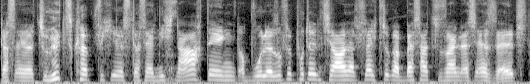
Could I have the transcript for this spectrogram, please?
dass er zu hitzköpfig ist, dass er nicht nachdenkt, obwohl er so viel Potenzial hat, vielleicht sogar besser zu sein als er selbst.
